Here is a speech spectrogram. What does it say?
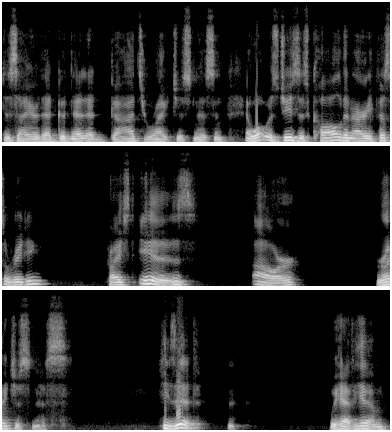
Desire that good, that God's righteousness. And, and what was Jesus called in our epistle reading? Christ is our righteousness. He's it. We have Him,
